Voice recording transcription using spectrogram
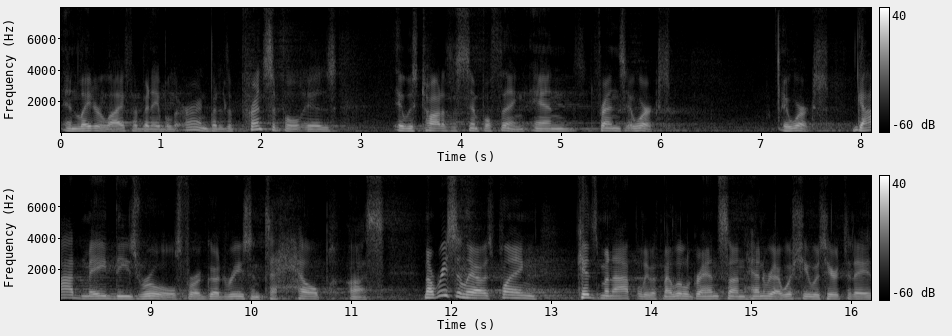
in later life I've been able to earn. But the principle is it was taught as a simple thing. And friends, it works. It works. God made these rules for a good reason to help us. Now, recently I was playing kids Monopoly with my little grandson Henry. I wish he was here today.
